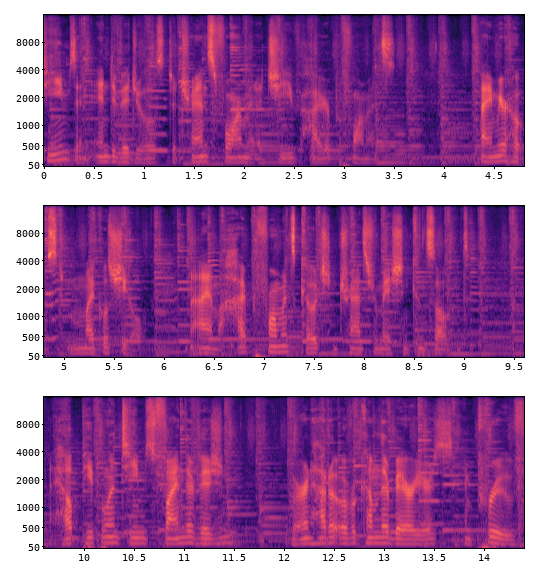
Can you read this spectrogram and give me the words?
teams, and individuals to transform and achieve higher performance. I am your host, Michael Sheil, and I am a high performance coach and transformation consultant. I help people and teams find their vision, learn how to overcome their barriers, improve,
